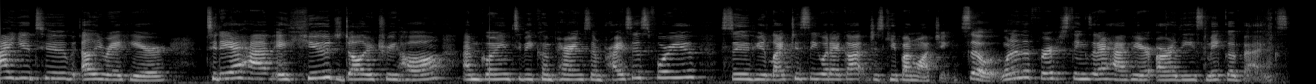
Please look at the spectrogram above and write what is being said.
Hi YouTube, Elie Rey here. Today I have a huge Dollar Tree haul. I'm going to be comparing some prices for you. So if you'd like to see what I got, just keep on watching. So one of the first things that I have here are these makeup bags.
